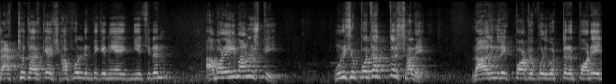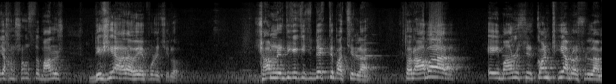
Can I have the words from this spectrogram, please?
ব্যর্থতাকে সাফল্যের দিকে নিয়ে গিয়েছিলেন, আবার এই মানুষটি উনিশশো পঁচাত্তর সালে রাজনৈতিক পট পরিবর্তনের পরে যখন সমস্ত মানুষ দেশে হারা হয়ে পড়েছিল, সামনের দিকে কিছু দেখতে পাচ্ছিল না তখন আবার এই মানুষটির কণ্ঠে আমরা শুনলাম,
